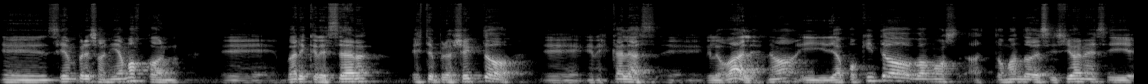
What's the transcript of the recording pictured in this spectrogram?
eh, siempre soñamos con eh, ver crecer este proyecto eh, en escalas globales, ¿no? Y de a poquito vamos tomando decisiones y,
